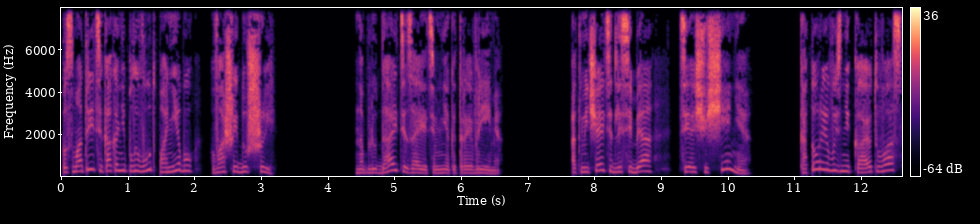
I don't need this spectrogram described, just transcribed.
Посмотрите, как они плывут по небу вашей души. Наблюдайте за этим некоторое время. Отмечайте для себя те ощущения, которые возникают у вас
